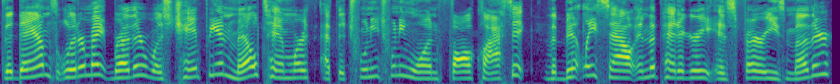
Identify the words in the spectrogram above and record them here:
The Dam's littermate brother was champion Mel Tamworth at the 2021 Fall Classic. The Bentley sow in the pedigree is Furry's mother.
